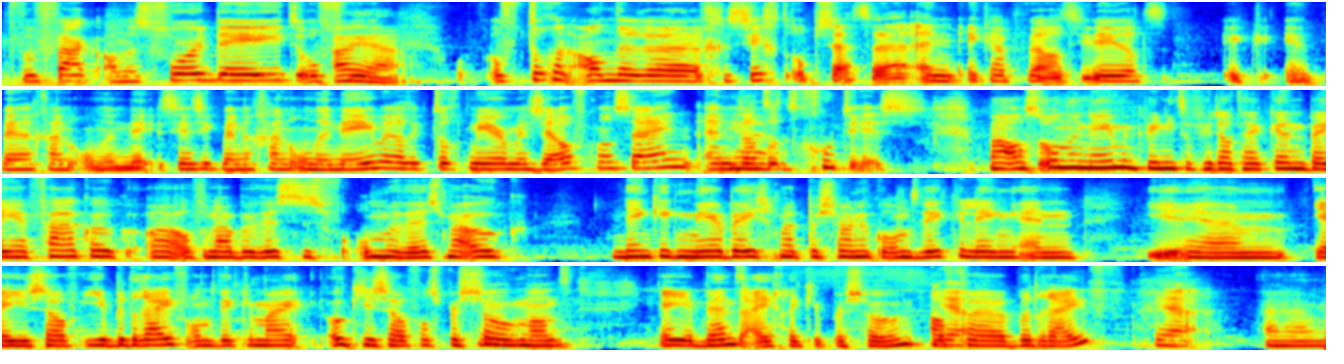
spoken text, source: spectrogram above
vaak anders voordeed. Of, Oh ja. of toch een andere gezicht opzetten. En ik heb wel het idee dat ik ben gaan sinds ik ben gaan ondernemen, dat ik toch meer mezelf kan zijn. En Ja. dat het goed is. Maar als ondernemer, ik weet niet of je dat herkent, ben je vaak ook, eh, of het nou bewust is of onbewust, maar ook denk ik meer bezig met persoonlijke ontwikkeling en je, ehm, ja, jezelf, je bedrijf ontwikkelen, maar ook jezelf als persoon. Mhm. Want ja, je bent eigenlijk je persoon of Ja. eh, bedrijf. Ja. Ehm,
